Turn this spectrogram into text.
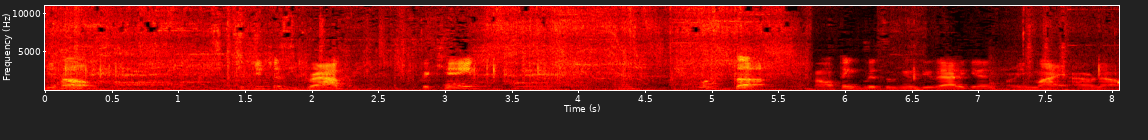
Yo, did you just grab the cane? What the? I don't think Blitz is gonna do that again, or he might. I don't know.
